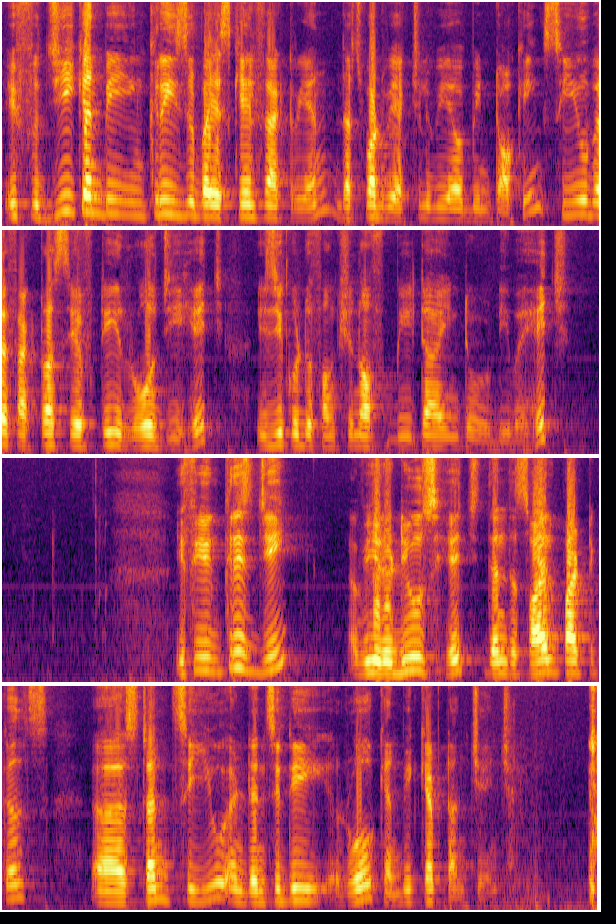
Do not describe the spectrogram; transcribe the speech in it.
if G can be increased by a scale factor n that is what we actually we have been talking Cu by factor of safety rho GH is equal to function of beta into d by h. If you increase G we reduce H then the soil particles uh, strength Cu and density rho can be kept unchanged.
